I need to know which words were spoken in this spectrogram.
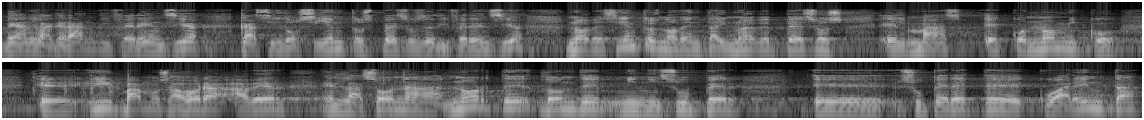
vean la gran diferencia casi 200 pesos de diferencia, 999 pesos el más económico. Eh, y vamos ahora a ver en la zona norte donde Mini Super eh, Superete 40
